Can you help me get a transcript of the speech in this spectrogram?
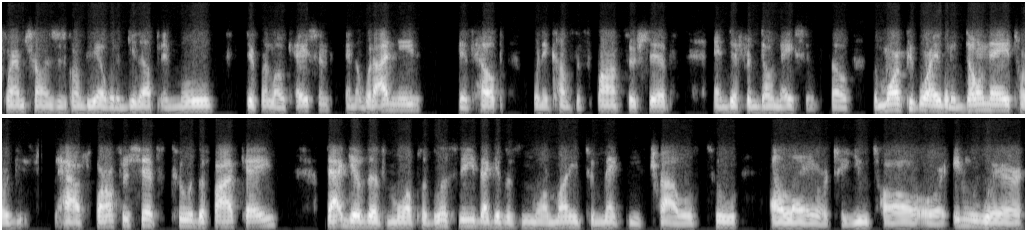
Swam Challenge is going to be able to get up and move different locations. And what I need is help when it comes to sponsorships and different donations. So the more people are able to donate or have sponsorships to the 5Ks, that gives us more publicity. That gives us more money to make these travels to LA or to Utah or anywhere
